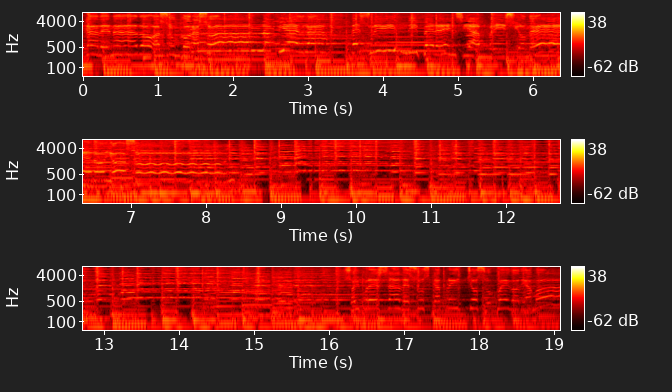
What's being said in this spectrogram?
encadenado a su corazón la piedra de su indiferencia, prisionero yo soy. Soy presa de sus caprichos, su juego de amor.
